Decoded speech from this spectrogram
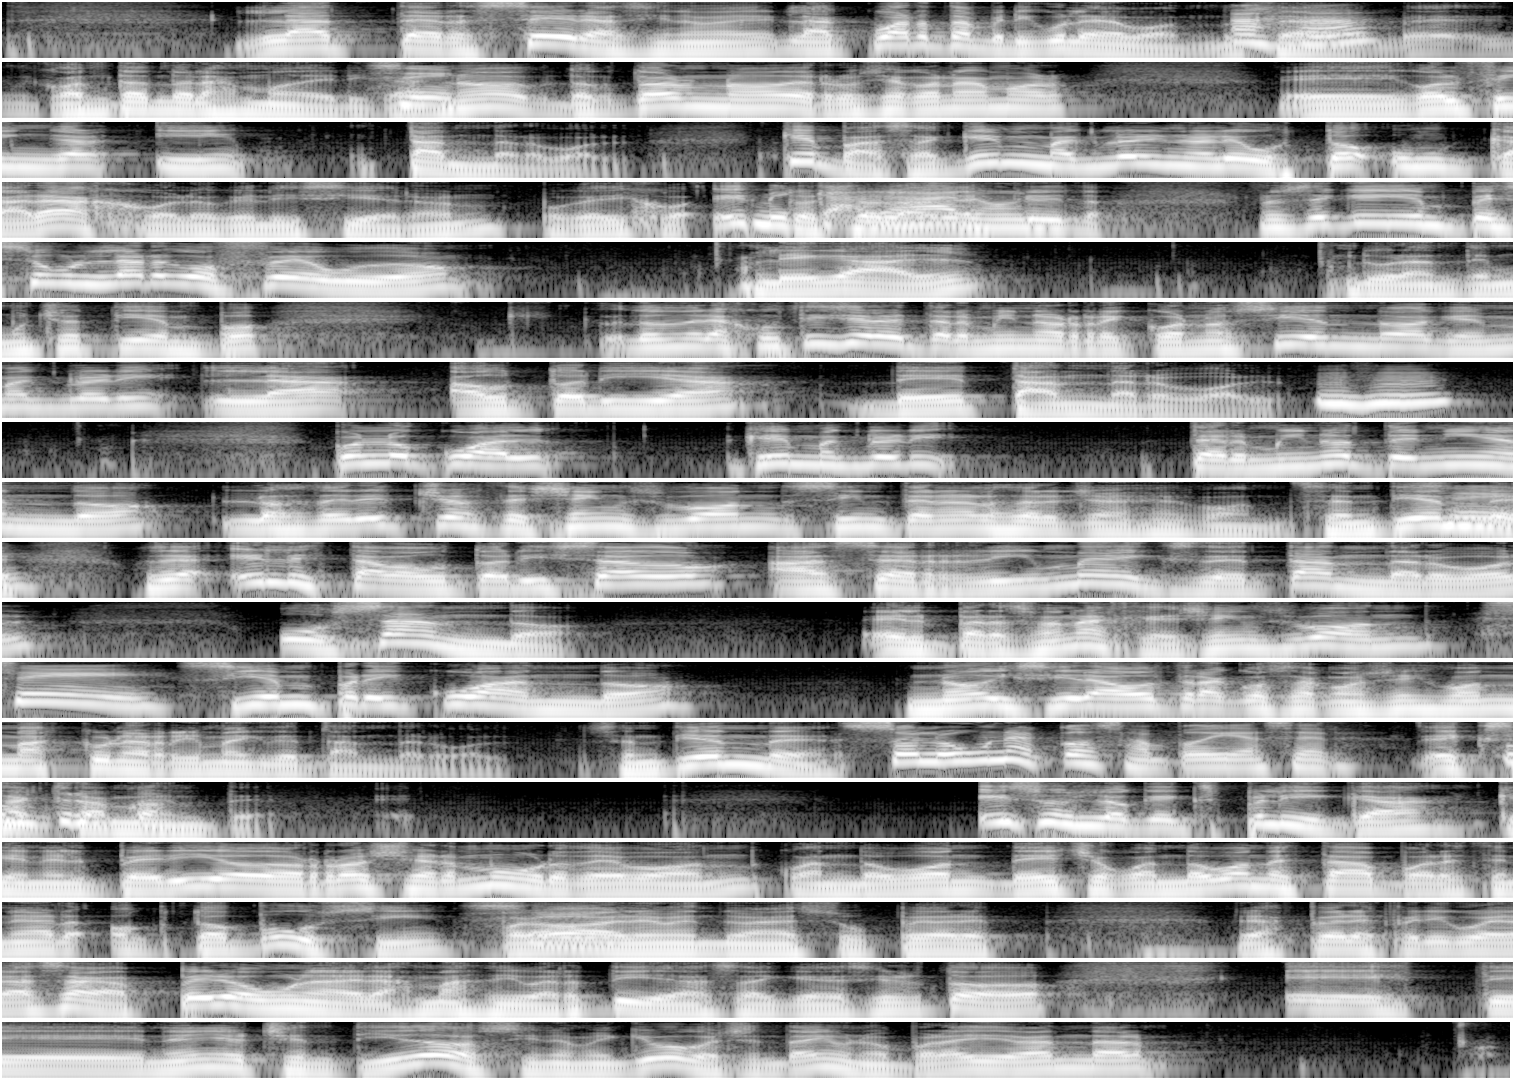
la tercera, sino la cuarta película de Bond, o sea, eh, contando las modéricas, Sí. ¿no? Doctor No, de Rusia con Amor, eh, Goldfinger y Thunderbolt. ¿Qué pasa? Que a McLaurin no le gustó un carajo lo que le hicieron, porque dijo, esto yo lo había escrito. No sé qué, y empezó un largo feudo legal durante mucho tiempo, donde la justicia le terminó reconociendo a Kevin McClory la autoría de Thunderbolt. Con lo cual, Kevin McClory terminó teniendo los derechos de James Bond sin tener los derechos de James Bond. ¿Se entiende? Sí. O sea, él estaba autorizado a hacer remakes de Thunderbolt usando el personaje de James Bond Sí. siempre y cuando no hiciera otra cosa con James Bond más que una remake de Thunderbolt. ¿Se entiende? Solo una cosa podía. Un truco. Eso es lo que explica que en el periodo Roger Moore de Bond, cuando Bond, de hecho, cuando Bond estaba por estrenar Octopussy, Sí. probablemente una de sus peores, de las peores películas de la saga, pero una de las más divertidas, hay que decir todo. Este, en el año 82, si no me equivoco, 81, por ahí debe andar,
